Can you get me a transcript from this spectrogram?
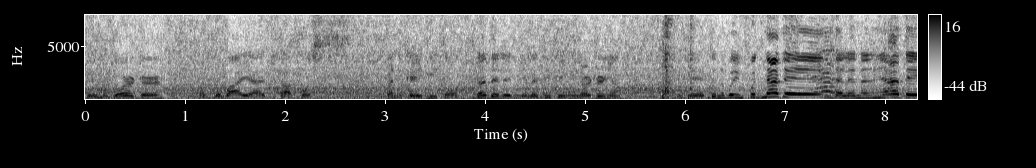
kayo mag-order. Magbabayad. Tapos, panik kayo dito. Dadalhin nila dito yung in-order nyo. Eh, ito na po yung food natin. Dala na ni ate.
